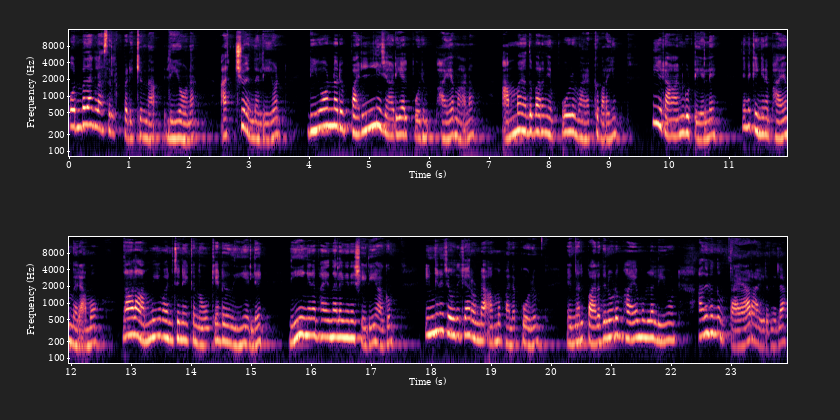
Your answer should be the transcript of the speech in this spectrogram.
ഒൻപതാം ക്ലാസ്സിൽ പഠിക്കുന്ന ലിയോണ് അച്ചു എന്ന ലിയോൺ. ലിയോണിനൊരു പല്ലി ചാടിയാൽ പോലും ഭയമാണ്. അമ്മ അത് പറഞ്ഞ് എപ്പോഴും വഴക്ക് പറയും. നീ ഒരു ആൺകുട്ടിയല്ലേ? നിനക്കിങ്ങനെ ഭയം വരാമോ? നാളെ അമ്മയും അഞ്ചനെയൊക്കെ നോക്കേണ്ടത് നീയല്ലേ? നീ ഇങ്ങനെ ഭയന്നാൽ എങ്ങനെ ശരിയാകും? ഇങ്ങനെ ചോദിക്കാറുണ്ട് അമ്മ പലപ്പോഴും. എന്നാൽ പലതിനോടും ഭയമുള്ള ലിയോൺ അതിനൊന്നും തയ്യാറായിരുന്നില്ല.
